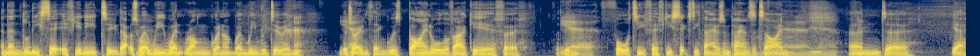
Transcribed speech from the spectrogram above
and then lease it if you need to. That was where we went wrong when when we were doing the Mm. Yeah. drone thing was buying all of our gear for Yeah. 40, 50, 60,000 pounds a time. Yeah. Yeah. And uh, yeah,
